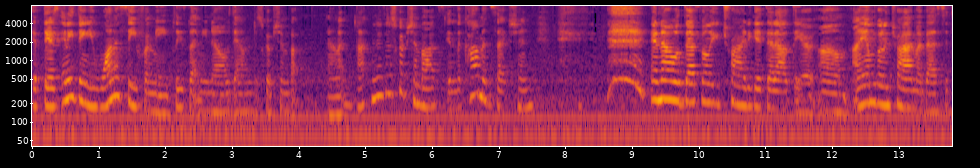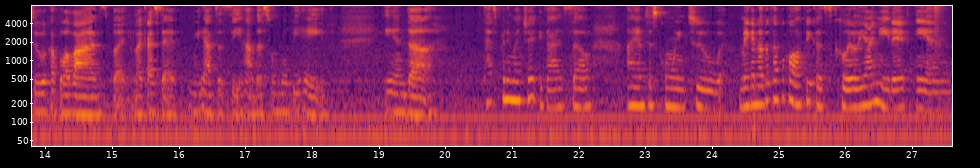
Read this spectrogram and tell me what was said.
if there's anything you want to see from me please let me know down in the description box not in the description box in the comment section and I will definitely try to get that out there. Um, I am going to try my best to do a couple of lives, but like I said, we have to see how this one will behave. And uh, that's pretty much it, you guys. So I am just going to make another cup of coffee because clearly I need it. And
